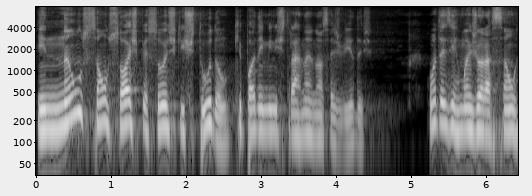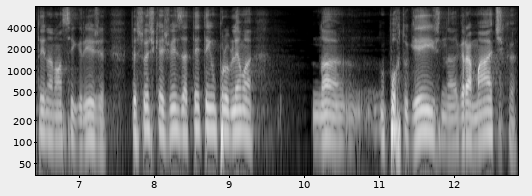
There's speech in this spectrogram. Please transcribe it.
E não são só as pessoas que estudam que podem ministrar nas nossas vidas. Quantas irmãs de oração tem na nossa igreja? Pessoas que às vezes até têm um problema na, no português, na gramática,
